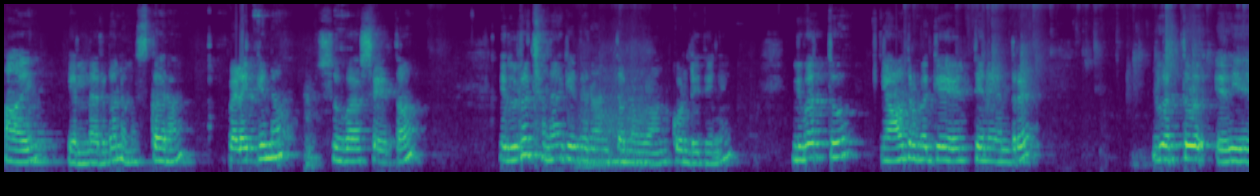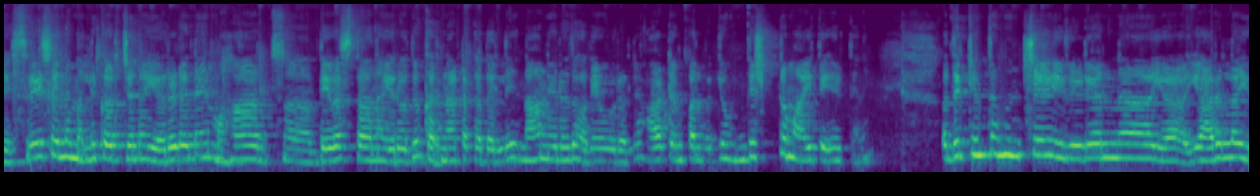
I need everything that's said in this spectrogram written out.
ಹಾಯ್, ಎಲ್ಲರಿಗೂ ನಮಸ್ಕಾರ. ಬೆಳಗ್ಗಿನ ಶುಭಾಶಯತ. ಎಲ್ಲರೂ ಚೆನ್ನಾಗಿದ್ದೀರಾ ಅಂತ ನಾವು ಅನ್ಕೊಂಡಿದ್ದೀನಿ. ಇವತ್ತು ಯಾವುದ್ರ ಬಗ್ಗೆ ಹೇಳ್ತೀನಿ ಅಂದ್ರೆ, ಇವತ್ತು ಶ್ರೀಶೈಲ ಮಲ್ಲಿಕಾರ್ಜುನ ಎರಡನೇ ಮಹಾ ದೇವಸ್ಥಾನ ಇರೋದು ಕರ್ನಾಟಕದಲ್ಲಿ. ನಾನಿರೋದು ಅದೇ ಊರಲ್ಲಿ. ಆ ಟೆಂಪಲ್ ಬಗ್ಗೆ ಒಂದಿಷ್ಟು ಮಾಹಿತಿ ಹೇಳ್ತೀನಿ. ಅದಕ್ಕಿಂತ ಮುಂಚೆ ಈ ವಿಡಿಯೋನ ಯಾರೆಲ್ಲ ಈ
